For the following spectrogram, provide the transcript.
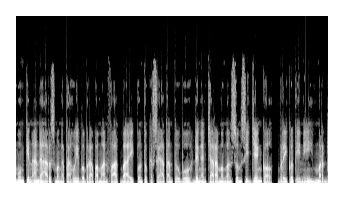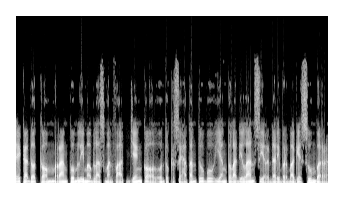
mungkin Anda harus mengetahui beberapa manfaat baik untuk kesehatan tubuh dengan cara mengonsumsi jengkol. Berikut ini, Merdeka.com merangkum 15 manfaat jengkol untuk kesehatan tubuh yang telah dilansir dari berbagai sumber.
